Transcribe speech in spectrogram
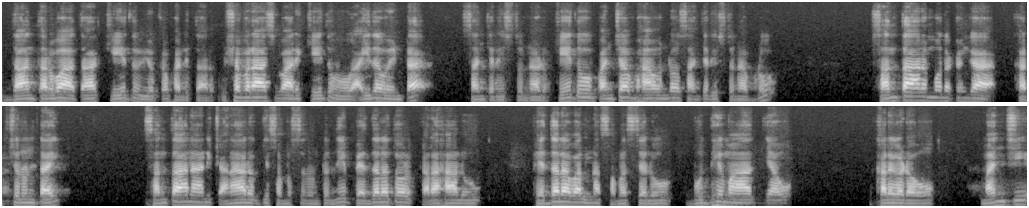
దాని తర్వాత కేతువు యొక్క ఫలితాలు. వృషభరాశి వారి కేతువు ఐదవ ఇంట సంచరిస్తున్నాడు. కేతువు పంచభావంలో సంచరిస్తున్నప్పుడు సంతాన మూలకంగా ఖర్చులుంటాయి. సంతానానికి అనారోగ్య సమస్యలు ఉంటుంది పెద్దలతో కలహాలు పెద్దల వలన సమస్యలు బుద్ధిమాంద్యం కలగడం మంచి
